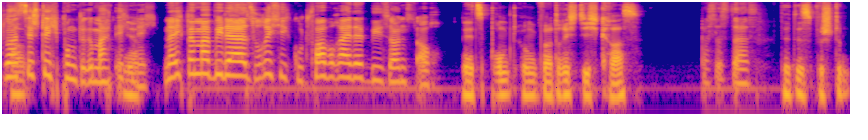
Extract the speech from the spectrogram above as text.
Du hast dir Stichpunkte gemacht, ich Ja. nicht. Ne, ich bin mal wieder so richtig gut vorbereitet, wie sonst auch. Jetzt brummt irgendwas richtig krass. Was ist das? Das ist bestimmt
